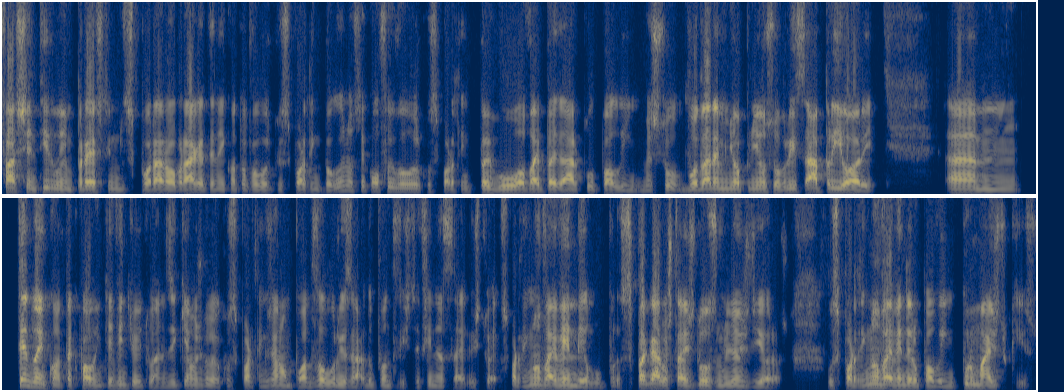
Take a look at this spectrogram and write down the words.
faz sentido o empréstimo de explorar ao Braga, tendo em conta o valor que o Sporting pagou. Eu não sei qual foi o valor que o Sporting pagou ou vai pagar pelo Paulinho, mas estou, vou dar a minha opinião sobre isso a priori. Um, tendo em conta que Paulinho tem 28 anos e que é um jogador que o Sporting já não pode valorizar do ponto de vista financeiro, isto é, o Sporting não vai vendê-lo, se pagar os tais 12 milhões de euros, o Sporting não vai vender o Paulinho por mais do que isso,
